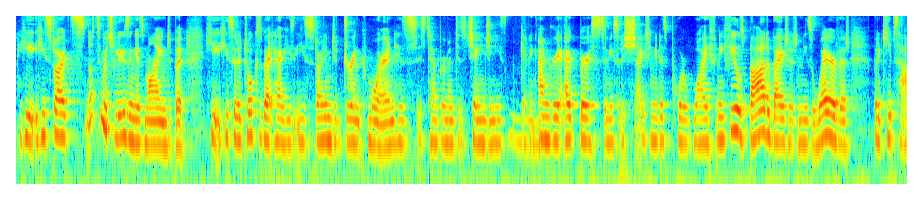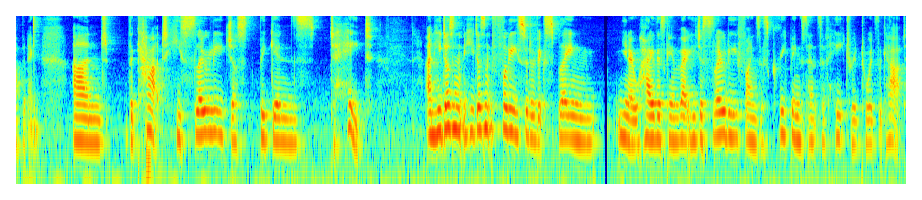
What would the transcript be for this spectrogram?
he he starts not so much losing his mind, but he, he sort of talks about how he's he's starting to drink more and his, his temperament is changing. He's hmm. getting angry outbursts and he's sort of shouting at his poor wife and he feels bad about it and he's aware of it, but it keeps happening. And the cat he slowly just begins to hate. And he doesn't he doesn't fully sort of explain you know how this came about he just slowly finds this creeping sense of hatred towards the cat.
